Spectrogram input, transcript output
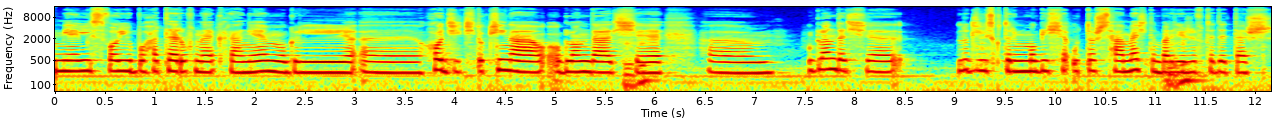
mieli swoich bohaterów na ekranie, mogli chodzić do kina, oglądać się, em, oglądać się ludzi, z którymi mogli się utożsamiać, tym bardziej, że wtedy też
